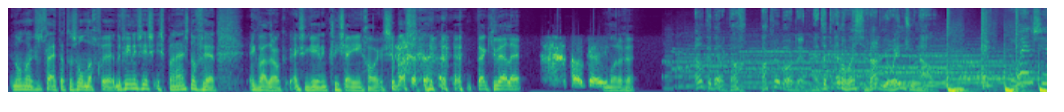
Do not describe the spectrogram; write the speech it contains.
En ondanks het feit dat de zondag de finish is, is Parijs nog ver. Ik wou er ook eens een keer een cliché in gooien. Sebas, dankjewel hè. Oké. Okay. Morgen. Elke werkdag wakker worden met het NOS Radio 1 Journaal. When she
